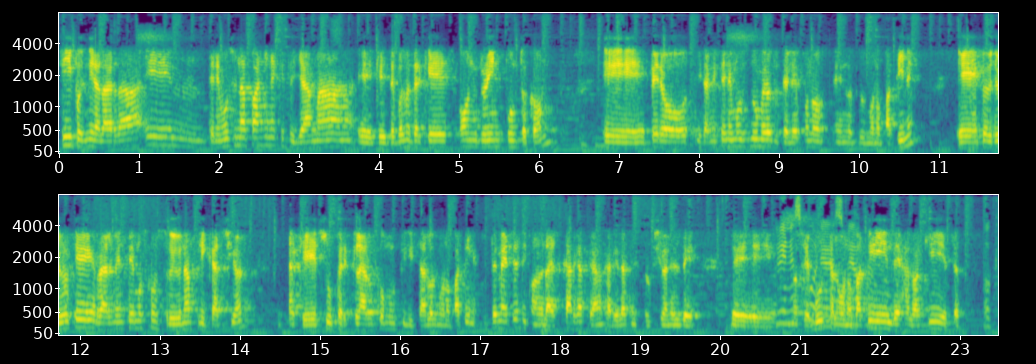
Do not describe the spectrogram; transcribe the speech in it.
Sí, pues mira, la verdad eh, tenemos una página que se llama, eh, que te puedes meter que es ongreen.com, eh, pero y también tenemos números de teléfonos en nuestros monopatines, eh, pero yo creo que realmente hemos construido una aplicación la que es súper claro cómo utilizar los monopatines. Tú te metes y cuando la descargas te van a salir las instrucciones de, de no sé, busca el monopatín, déjalo aquí, etc. Ok,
